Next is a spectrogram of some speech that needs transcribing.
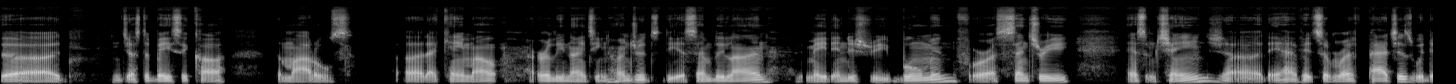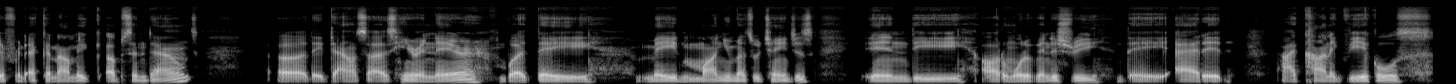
the uh, just a basic car, the models uh, that came out early 1900s. The assembly line made industry booming for a century and some change. Uh, they have hit some rough patches with different economic ups and downs. Uh, they downsize here and there, but they made monumental changes in the automotive industry. They added iconic vehicles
